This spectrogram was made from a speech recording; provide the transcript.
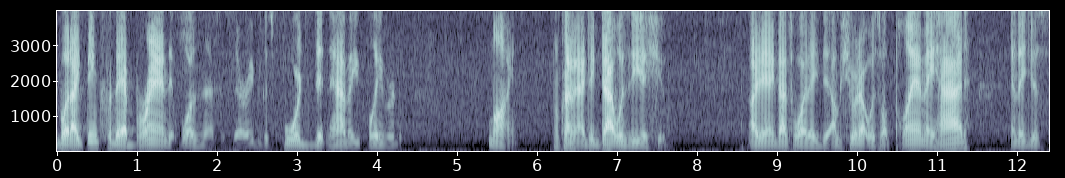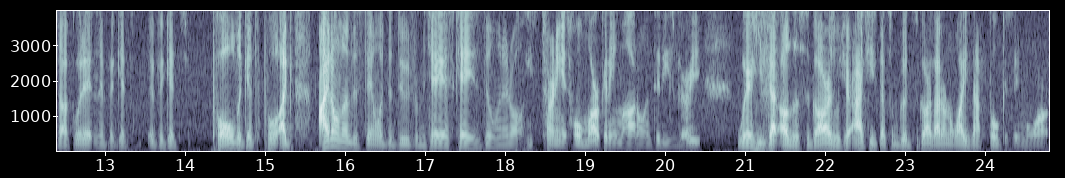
but I think for their brand, it was necessary because Fords didn't have a flavored line. Okay. I mean, I think that was the issue. I think that's why they did. I'm sure that was a plan they had, and they just stuck with it. And if it gets if it gets pulled, it gets pulled. Like I don't understand what the dude from JSK is doing at all. He's turning his whole marketing model into these very, where he's got other cigars, which are actually he's got some good cigars. I don't know why he's not focusing more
